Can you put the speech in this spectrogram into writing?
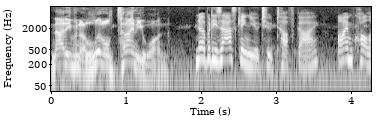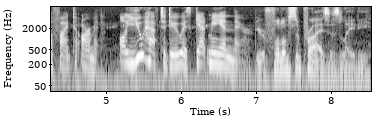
Not even a little tiny one. Nobody's asking you to, tough guy. I'm qualified to arm it. All you have to do is get me in there. You're full of surprises, lady.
